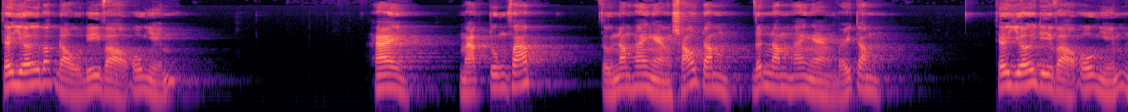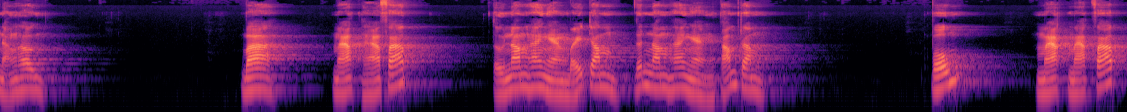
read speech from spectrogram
Thế giới bắt đầu đi vào ô nhiễm. 2. Mạc Trung Pháp từ năm 2600 đến năm 2700. Thế giới đi vào ô nhiễm nặng hơn. 3. Mạc Hạ Pháp từ năm 2700 đến năm 2800. 4. Mạc Mạc Pháp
